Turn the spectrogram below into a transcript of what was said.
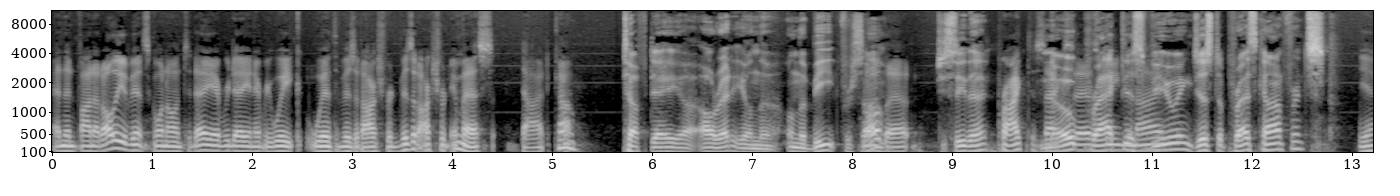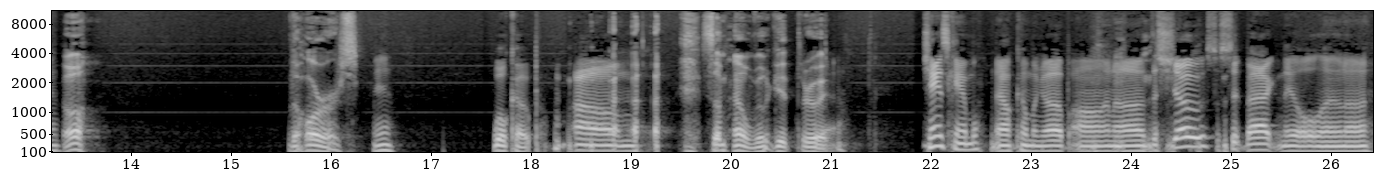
and then find out all the events going on today, every day, and every week with Visit Oxford. Visit oxfordms.com tough day uh, already on the on the beat for some. That. Did you see that? Practice. No practice viewing, just a press conference. Yeah. Oh, the horrors. Yeah. We'll cope. Um, Somehow we'll get through it. Yeah. Chance Campbell now coming up on uh, the show. So sit back, Neal, and uh,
